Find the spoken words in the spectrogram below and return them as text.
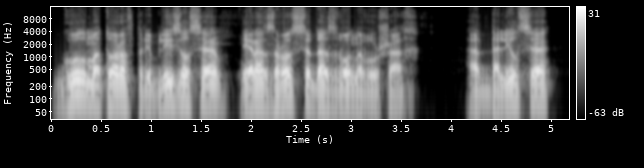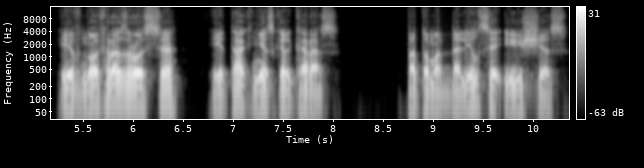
Гул моторов приблизился и разросся до звона в ушах. Отдалился и вновь разросся, и так несколько раз. Потом отдалился и исчез.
